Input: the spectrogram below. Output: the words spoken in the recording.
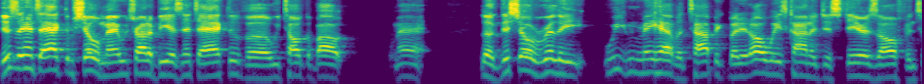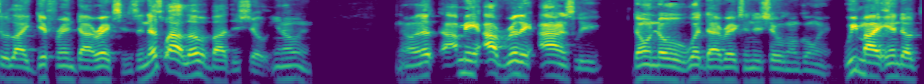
this is an interactive show, man. We try to be as interactive. Uh, we talk about, man. Look, this show really we may have a topic, but it always kind of just steers off into like different directions, and that's what I love about this show. You know, and, you know, I mean, I really honestly don't know what direction this show is gonna go in. We might end up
